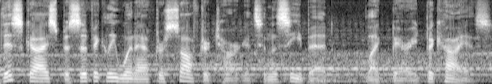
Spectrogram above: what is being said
this guy specifically went after softer targets in the seabed, like buried Pikaias.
